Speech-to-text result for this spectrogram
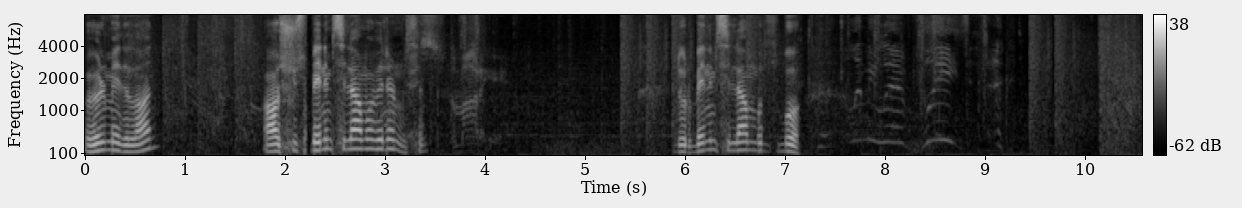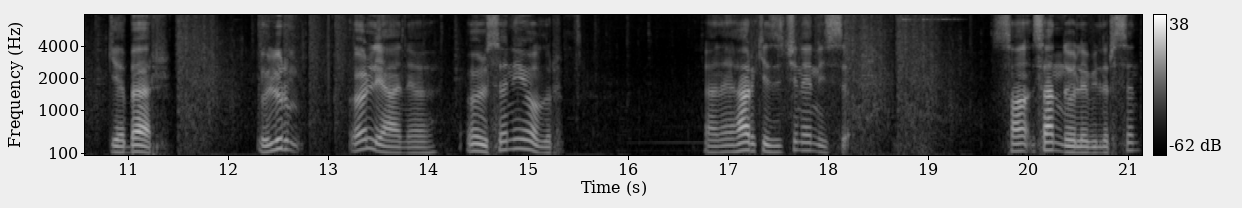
Ölmedi lan. Aa şu benim silahımı verir misin? Dur benim silahım bu. bu. Geber. Ölürüm. Öl yani. Ölsen iyi olur. Yani herkes için en iyisi. Sa- sen de ölebilirsin.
